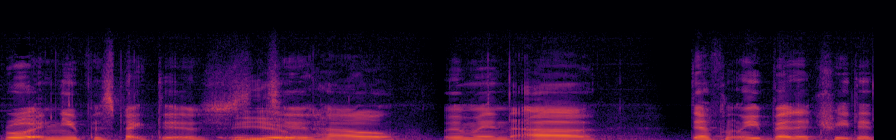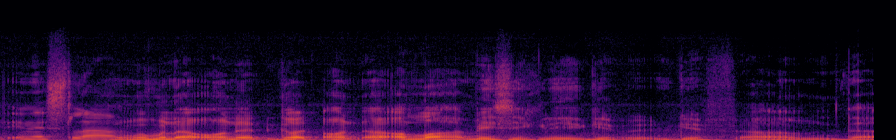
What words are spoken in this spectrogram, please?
brought a new perspectives Yep. to how women are definitely better treated in Islam. women are honored. God, on uh, Allah basically give give um, the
